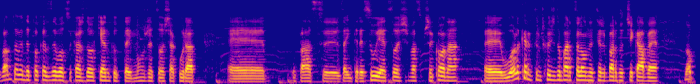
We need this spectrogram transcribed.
Wam to będę pokazywał co każde okienko, tutaj może coś akurat Was zainteresuje, coś Was przekona. Walker, który przychodzi do Barcelony, też bardzo ciekawe. No,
